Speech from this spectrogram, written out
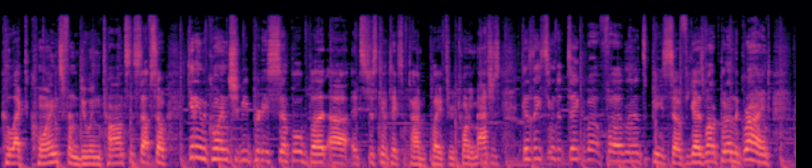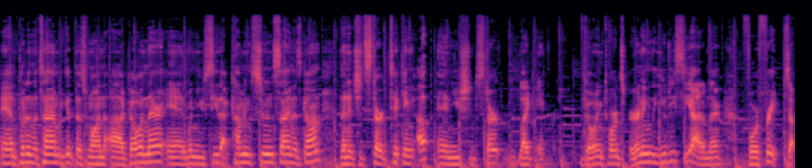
collect coins from doing taunts and stuff. So getting the coins should be pretty simple, but uh, it's just to take some time to play through 20 matches because they seem to take about five minutes a piece. So if you guys want to put in the grind and put in the time to get this one, uh, go in there and when you see that coming soon sign is gone, then it should start ticking up and you should start like going towards earning the UGC item there for free. So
